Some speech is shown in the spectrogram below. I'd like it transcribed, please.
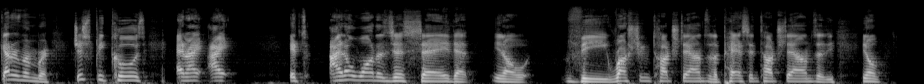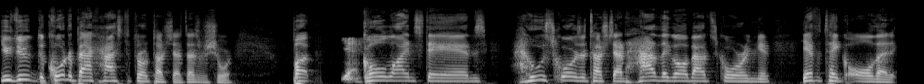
got to remember, just because, and I I, it's I don't want to just say that you know the rushing touchdowns or the passing touchdowns. And, you know, you do the quarterback has to throw touchdowns. That's for sure. But Yes. goal line stands, who scores a touchdown, how do they go about scoring it? You have to take all that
